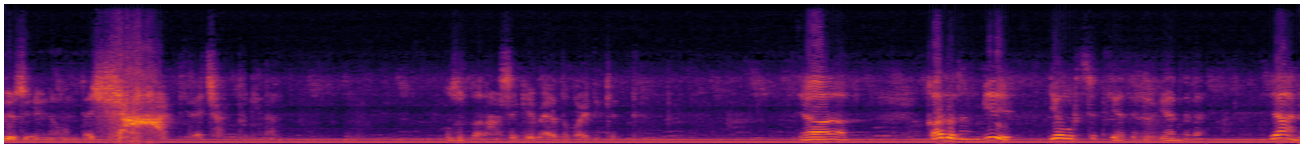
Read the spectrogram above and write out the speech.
gözünün önünde şak diye çaktı inan. Huzurdan haşa geberdi koydu gitti. Ya kadının biri yoğurt süt getirir kendine. Yani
